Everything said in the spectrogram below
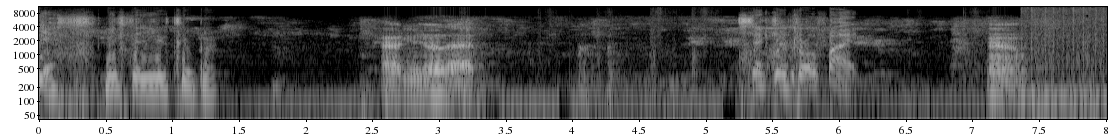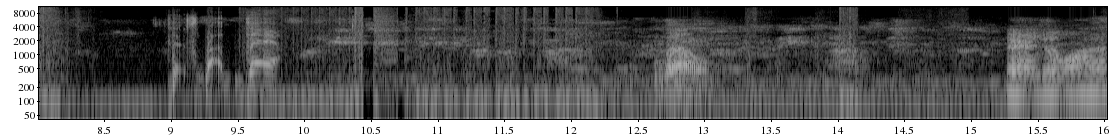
yes, Mr. YouTuber. How do you know that? Check your profile. Oh. It's about there. Well, Marijuana.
